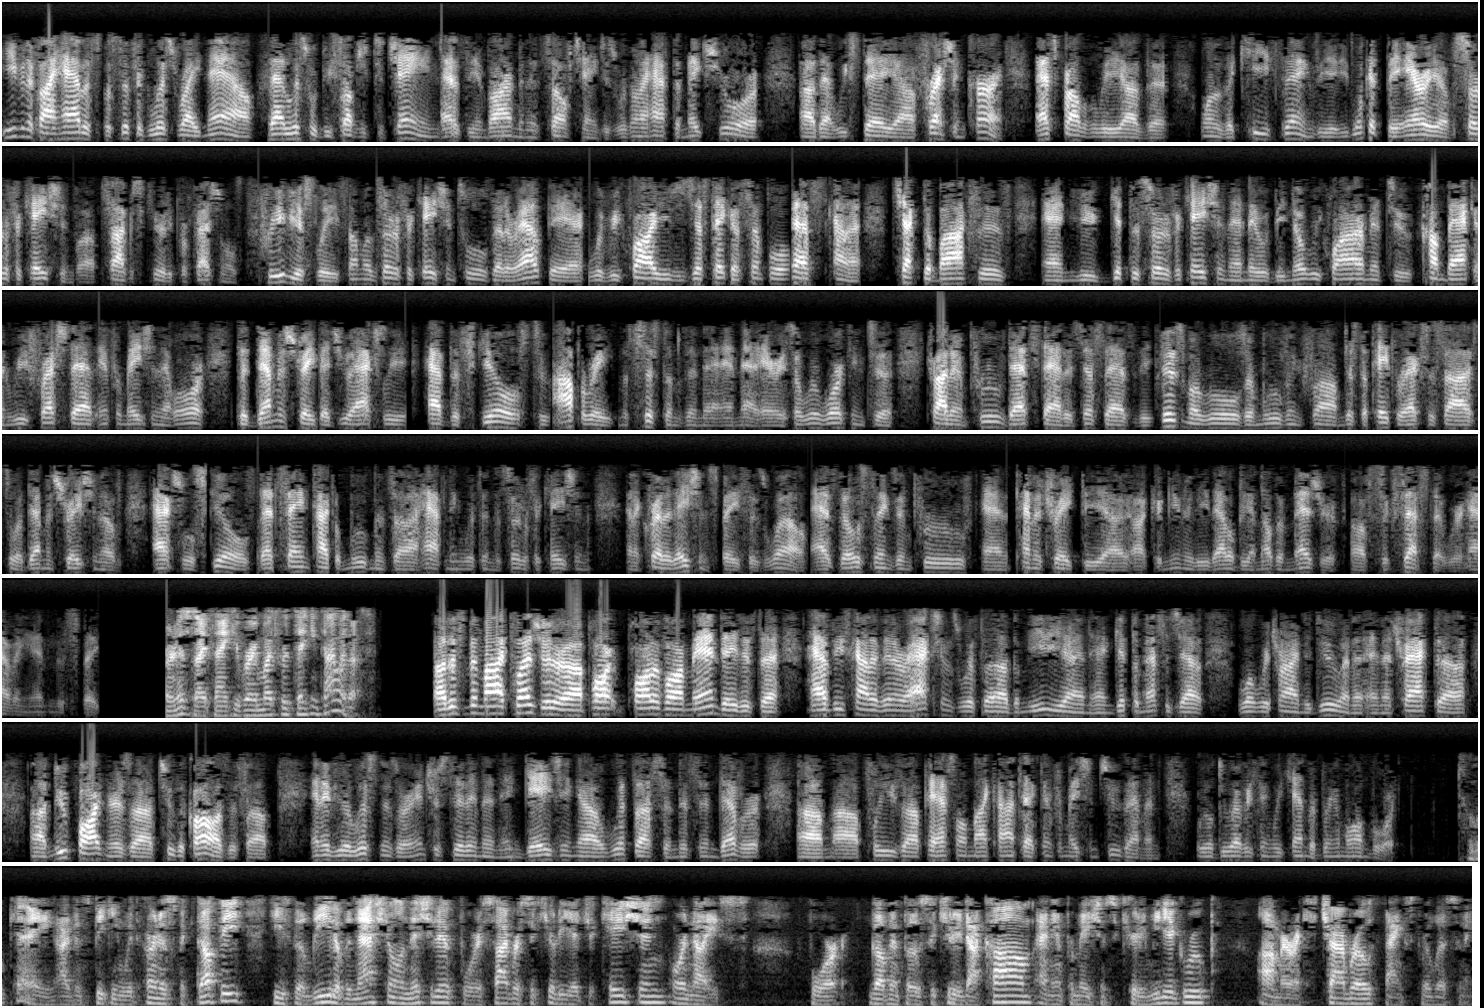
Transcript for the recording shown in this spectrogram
Even if I had a specific list right now, that list would be subject to change as the environment itself changes. We're going to have to make sure uh, that we stay uh, fresh and current. That's probably uh, the one of the key things. You, look at the area of certification of cybersecurity professionals. Previously, some of the certification tools that are out there would require you to just take a simple test, kind of check the boxes, and you get the certification and there would be no requirement to come back and refresh that information or to demonstrate that you actually have the skills to operate the systems in that, in that area. So we're working to try to improve that status just as the FISMA rules are moving from just a paper exercise to a demonstration of actual skills. That same type of movements are happening within the certification and accreditation space as well. As those things improve and penetrate the uh, community, that'll be another measure of success that we're having in this space. Ernest, I thank you very much for taking time with us. Uh, this has been my pleasure. Uh, part part of our mandate is to have these kind of interactions with uh, the media and, and get the message out what we're trying to do and, and attract uh, uh, new partners uh, to the cause. If any of your listeners are interested in, in engaging with us in this endeavor, um, please pass on my contact information to them, and we'll do everything we can to bring them on board. Okay, I've been speaking with Ernest McDuffie. He's the lead of the National Initiative for Cybersecurity Education, or NICE, for GovInfoSecurity.com and Information Security Media Group. I'm Eric Chabrow. Thanks for listening.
